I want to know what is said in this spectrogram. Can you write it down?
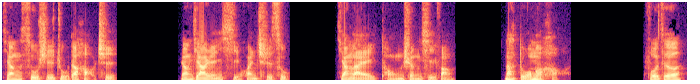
将素食煮得好吃，让家人喜欢吃素，将来同生西方，那多么好啊！否则，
